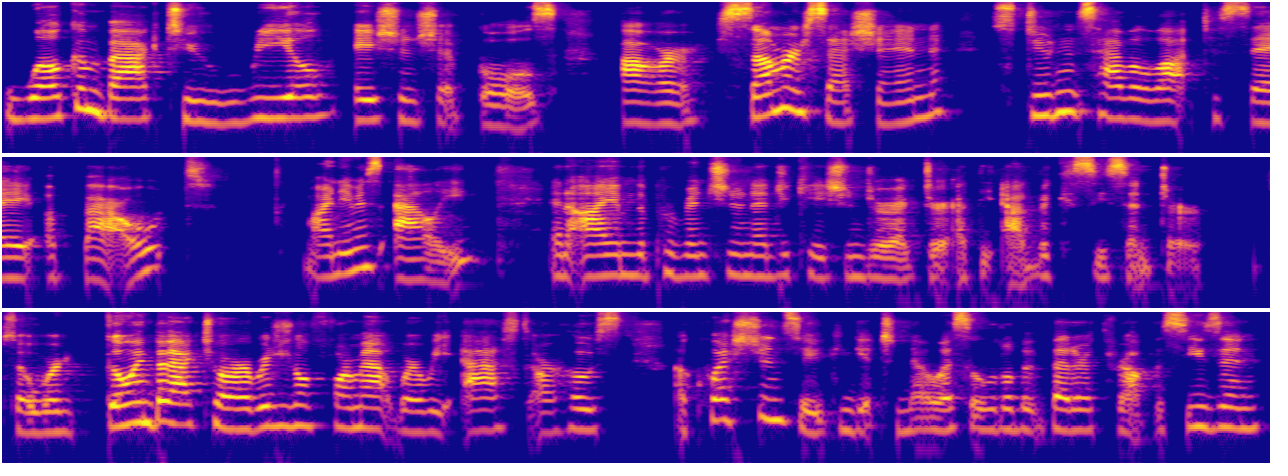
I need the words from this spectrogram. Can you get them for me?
Welcome back to Real Relationship Goals, our summer session. Students have a lot to say about. My name is Allie, and I am the Prevention and Education Director at the Advocacy Center. So we're going back to our original format where we asked our hosts a question so you can get to know us a little bit better throughout the season.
